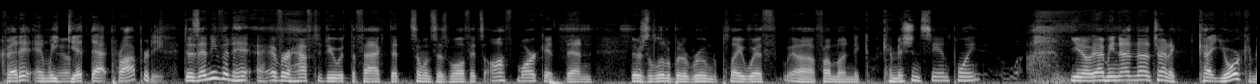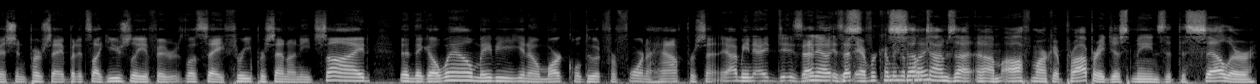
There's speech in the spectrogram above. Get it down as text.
credit and we Yeah. get that property. Does any of it ha- ever have to do with the fact that someone says, well, if it's off market, then there's a little bit of room to play with uh, from a commission standpoint? You know, I mean, I'm not trying to cut your commission per se, but it's like usually if it's, let's say, 3% on each side, then they go, well, maybe, you know, Mark will do it for 4.5%. I mean, is that, you know, is that ever come into play? sometimes uh, um, off-market property just means that the seller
